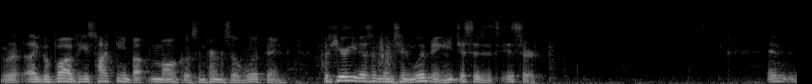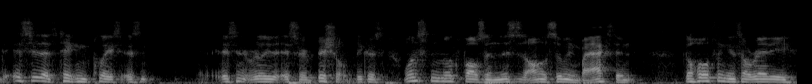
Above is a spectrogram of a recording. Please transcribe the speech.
like Vav, he's talking about malchus in terms of whipping, but here he doesn't mention whipping. He just says it's iser. and the issue that's taking place isn't isn't really the Isser Bishul because once the milk falls in, this is all assuming by accident, the whole thing is already.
